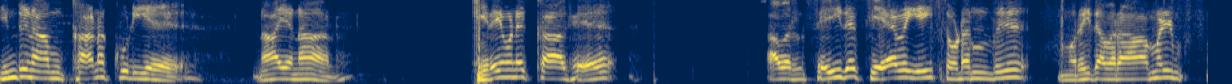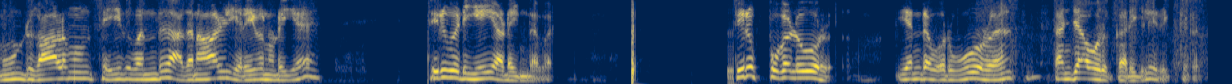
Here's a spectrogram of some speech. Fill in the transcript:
இன்று நாம் காணக்கூடிய நாயனார் இறைவனுக்காக அவர் செய்த சேவையை தொடர்ந்து முறை தவறாமல் மூன்று காலமும் செய்து வந்து அதனால் இறைவனுடைய திருவடியை அடைந்தவர். திருப்புகலூர் என்ற ஒரு ஊர் தஞ்சாவூருக்கு அருகில் இருக்கிறது.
